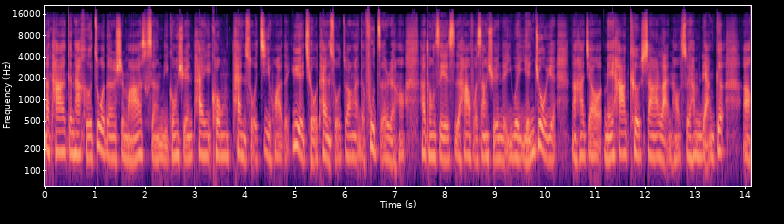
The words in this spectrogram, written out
那他跟他合作的是麻省理工学院太空探索计划的月球探索专案的负责人哈。他同时也是哈佛商学院的一位研究员。那他叫梅哈克沙兰哈，所以他们两个啊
